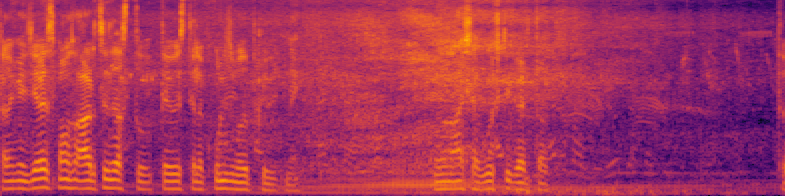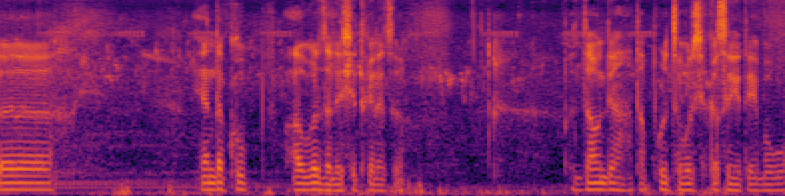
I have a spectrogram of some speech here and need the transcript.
कारण की ज्यावेळेस माणूस अडचणीत असतो त्यावेळेस त्याला कोणीच मदत करीत नाही. म्हणून अशा गोष्टी घडतात. तर यंदा खूप अवघड झालं आहे शेतकऱ्याचं. पण जाऊन द्या आता पुढचं वर्ष कसं येते बघू.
